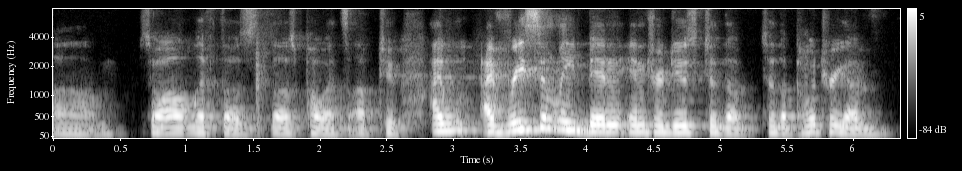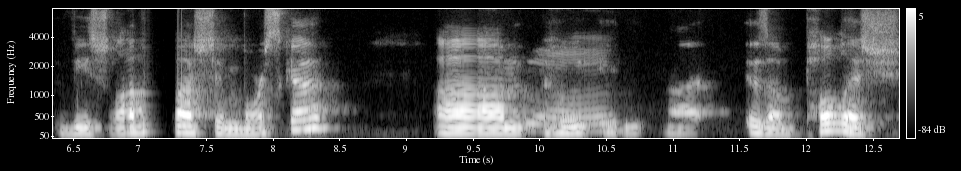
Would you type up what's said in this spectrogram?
Um, so I'll lift those those poets up too. I I've recently been introduced to the to the poetry of Wisława Szymborska, um, yeah. who uh, is a Polish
